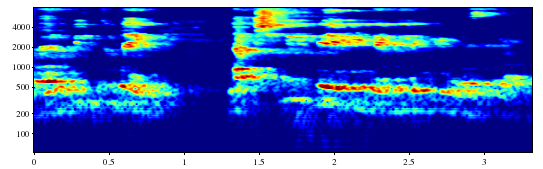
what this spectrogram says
గర్వితుడై లక్ష్మీదేవి దగ్గరికి వస్తాడు.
